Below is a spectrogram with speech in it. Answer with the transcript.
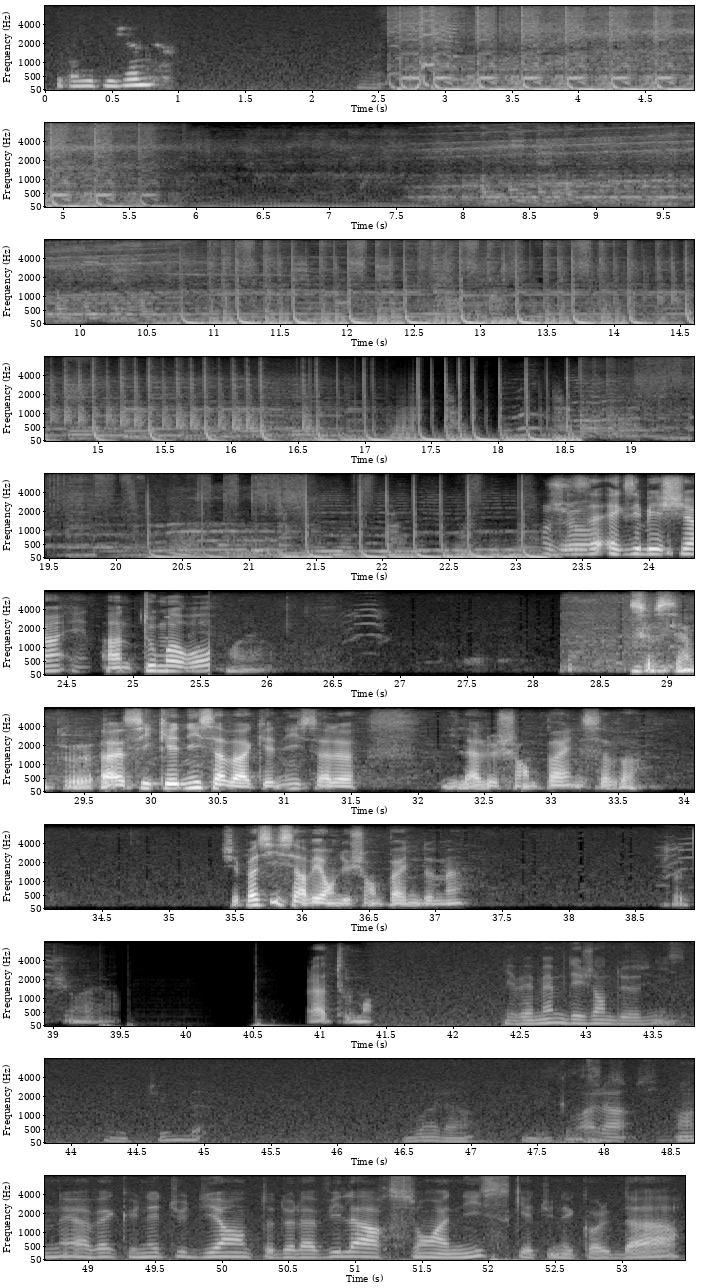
qui est pas les plus jeunes. The exhibition on tomorrow. Voilà. Parce que c'est un peu. Ah si Kenny ça va, Kenny ça le... il a le champagne, ça va. Je sais pas s'ils serviront du champagne demain. Donc, voilà. Voilà tout le monde. Il y avait même des gens de Nice. YouTube. Voilà. Voilà. On est avec une étudiante de la Villa Arson à Nice, qui est une école d'art.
